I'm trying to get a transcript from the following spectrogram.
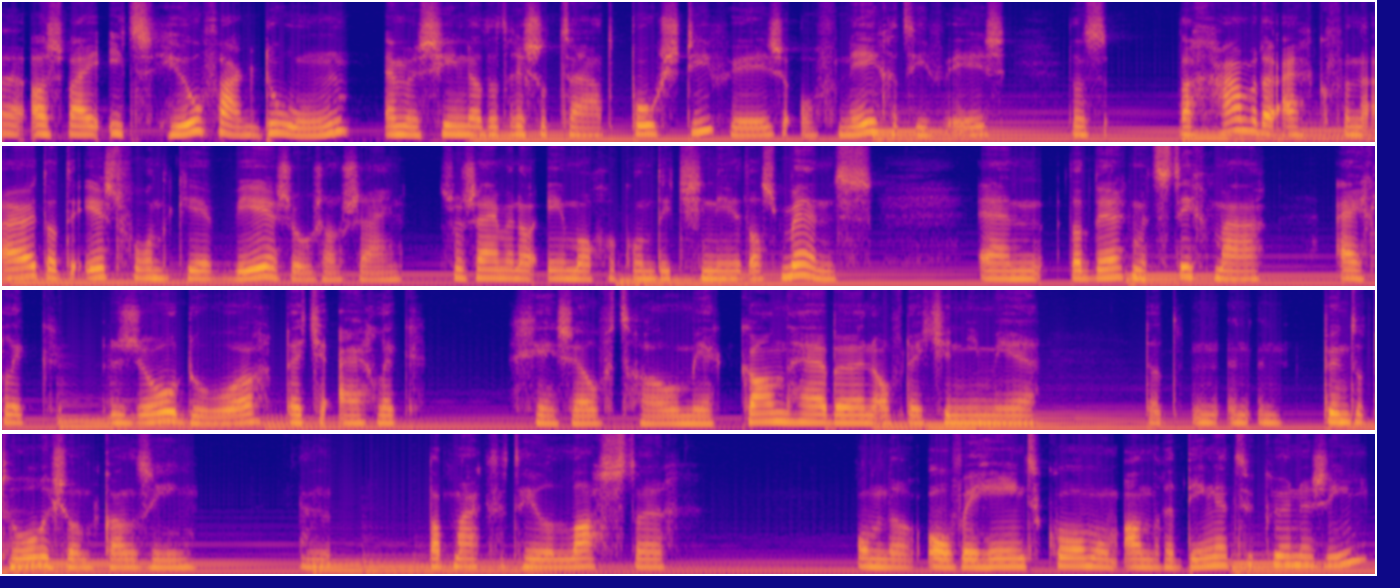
uh, als wij iets heel vaak doen en we zien dat het resultaat positief is of negatief is, dan, dan gaan we er eigenlijk vanuit dat de eerstvolgende keer weer zo zou zijn. Zo zijn we nou eenmaal geconditioneerd als mens. En dat werkt met stigma eigenlijk zo door dat je eigenlijk geen zelfvertrouwen meer kan hebben of dat je niet meer dat een, een, een punt op de horizon kan zien. En dat maakt het heel lastig om er overheen te komen, om andere dingen te kunnen zien.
